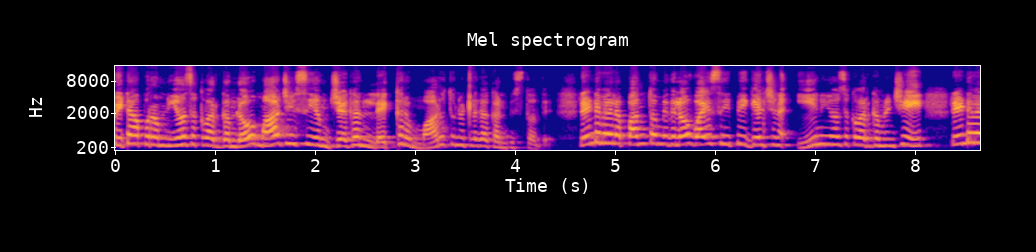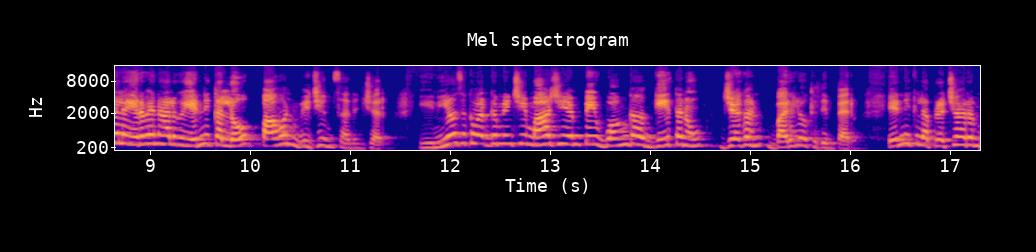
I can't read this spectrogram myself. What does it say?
పిఠాపురం నియోజకవర్గంలో మాజీ సీఎం జగన్ లెక్కలు మారుతున్నట్లుగా కనిపిస్తోంది. రెండు వేల పంతొమ్మిదిలో వైసీపీ గెలిచిన ఈ నియోజకవర్గం నుంచి రెండు వేల ఇరవై నాలుగు ఎన్నికల్లో పవన్ విజయం సాధించారు. ఈ నియోజకవర్గం నుంచి మాజీ ఎంపీ వంగ గీతను జగన్ బరిలోకి దింపారు. ఎన్నికల ప్రచారం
